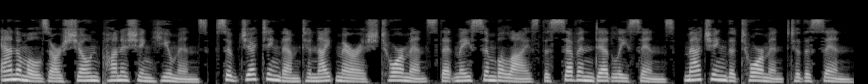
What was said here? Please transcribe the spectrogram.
Animals are shown punishing humans, subjecting them to nightmarish torments that may symbolize the seven deadly sins, matching the torment to the sin.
